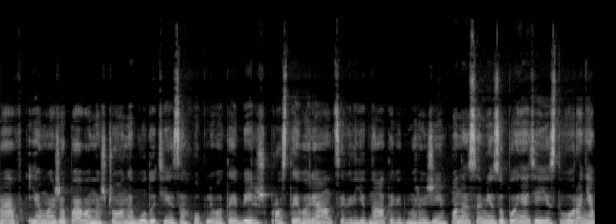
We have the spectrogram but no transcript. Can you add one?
РФ. Я майже певен, що не будуть її захоплювати. Більш простий варіант це від'єднати від мережі. Вони самі зупинять її створення.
